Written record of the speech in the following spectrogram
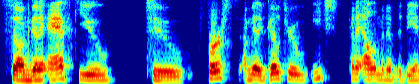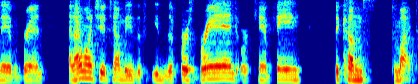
so I'm going to ask you to first, I'm going to go through each kind of element of the DNA of a brand, and I want you to tell me the, either the first brand or campaign that comes to mind.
